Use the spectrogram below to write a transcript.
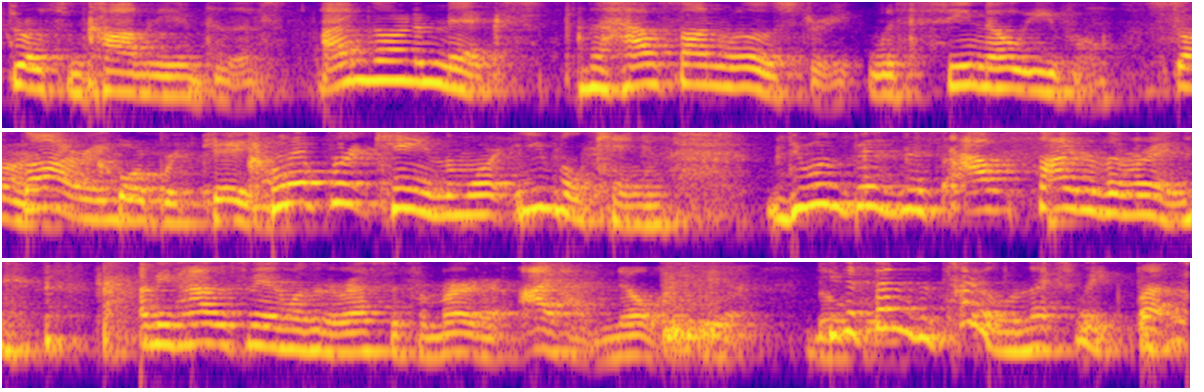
throw some comedy into this. I'm going to mix The House on Willow Street with See No Evil, starring, corporate Kane. corporate Kane, the more evil Kane, doing business outside of the ring. I mean, how this man wasn't arrested for murder, I have no idea. he defended the title the next week, but.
